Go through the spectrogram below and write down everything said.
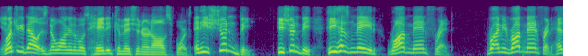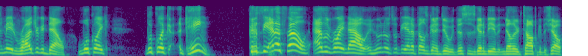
Yep. Roger Goodell is no longer the most hated commissioner in all of sports, and he shouldn't be. He shouldn't be. He has made Rob Manfred. I mean, Rob Manfred has made Roger Goodell look like look like a king. Because the NFL, as of right now, and who knows what the NFL is going to do, this is going to be another topic of the show.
